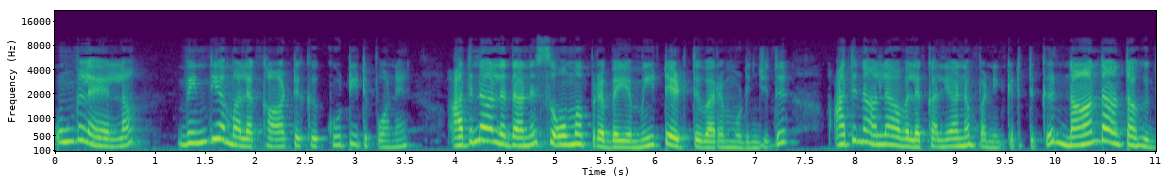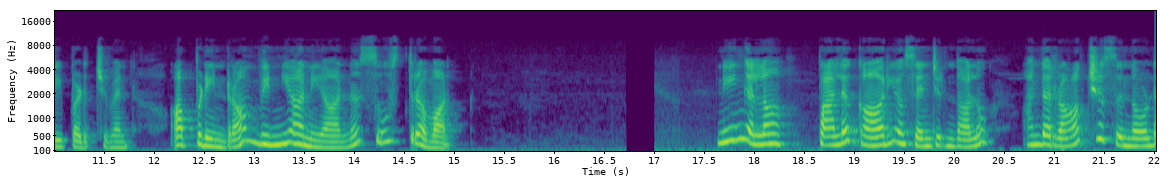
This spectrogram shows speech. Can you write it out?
உங்களை எல்லாம் விந்தியமலை காட்டுக்கு கூட்டிட்டு போனேன். அதனால தானே சோமபிரபையை மீட்டு எடுத்து வர முடிஞ்சுது. அதனால அவளை கல்யாணம் பண்ணிக்கிறதுக்கு நான் தான் தகுதி படிச்சுவேன் அப்படின்றான் விஞ்ஞானியான சூஸ்திரவான். நீங்கெல்லாம் பல காரியம் செஞ்சிருந்தாலும் அந்த ராட்சசனோட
